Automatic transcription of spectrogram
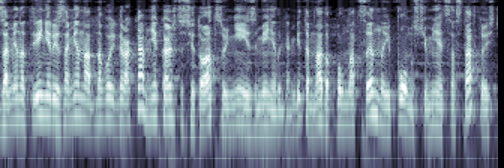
замена тренера и замена одного игрока, мне кажется, ситуацию не изменит гамбитам. Надо полноценно и полностью менять состав, то есть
